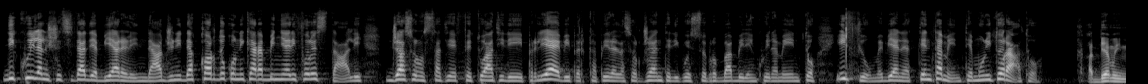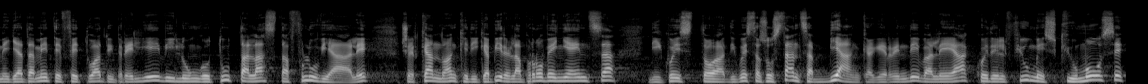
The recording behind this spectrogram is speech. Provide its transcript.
Di qui la necessità di avviare le indagini d'accordo con i carabinieri forestali. Già sono stati effettuati dei prelievi per capire la sorgente di questo probabile inquinamento. Il fiume viene attentamente monitorato. Abbiamo immediatamente effettuato i prelievi lungo tutta l'asta fluviale, cercando anche di capire la provenienza di, questo, di questa sostanza bianca che rendeva le acque del fiume schiumose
